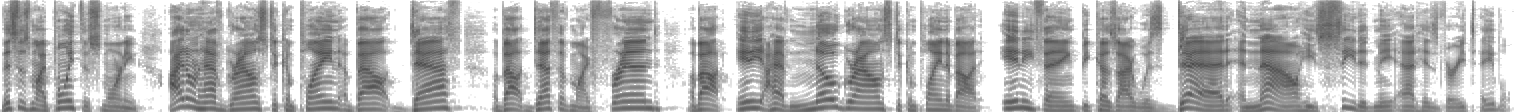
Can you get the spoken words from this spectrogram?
this is my point this morning. I don't have grounds to complain about death, about death of my friend, about any I have no grounds to complain about anything because I was dead and now he's seated me at his very table.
